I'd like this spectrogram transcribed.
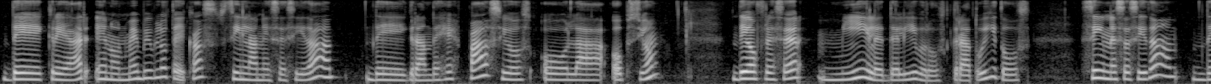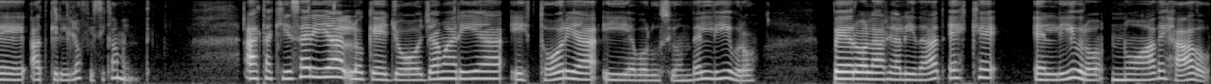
de crear enormes bibliotecas sin la necesidad de grandes espacios o la opción de ofrecer miles de libros gratuitos sin necesidad de adquirirlos físicamente. Hasta aquí sería lo que yo llamaría historia y evolución del libro, pero la realidad es que el libro no ha dejado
